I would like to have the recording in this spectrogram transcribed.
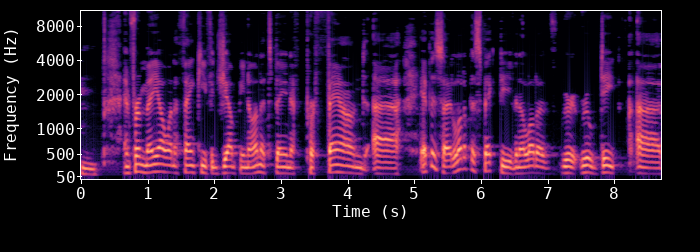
Mm. And from me, I want to thank you for jumping on. It's been a profound uh, episode, a lot of perspective and a lot of real, real deep, uh,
